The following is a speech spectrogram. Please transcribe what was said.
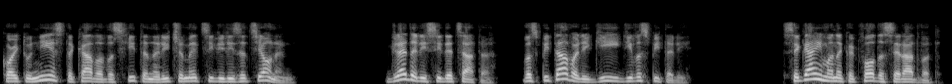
който ние с такава възхита наричаме цивилизационен. Гледали си децата, възпитавали ги и ги възпитали. Сега има на какво да се радват,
